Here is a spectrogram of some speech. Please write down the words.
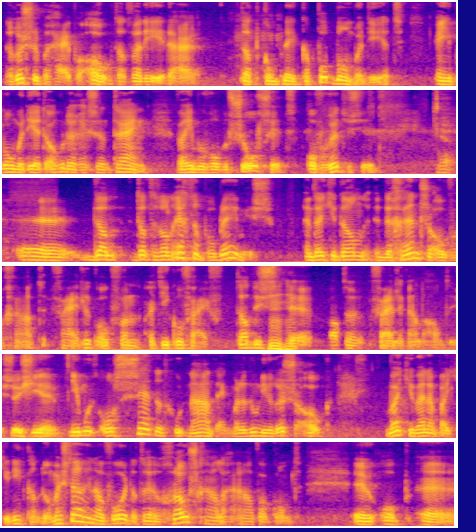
Russen begrijpen ook dat wanneer je daar dat compleet kapot bombardeert. En je bombardeert ook nog eens een trein waarin bijvoorbeeld Scholz zit of Rutte zit. eh, dan, dat er dan echt een probleem is. En dat je dan de grens overgaat, feitelijk ook van artikel 5. Dat is eh, wat er feitelijk aan de hand is. Dus je, je moet ontzettend goed nadenken. Maar dat doen die Russen ook. Wat je wel en wat je niet kan doen. Maar stel je nou voor dat er een grootschalige aanval komt eh, op, eh,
